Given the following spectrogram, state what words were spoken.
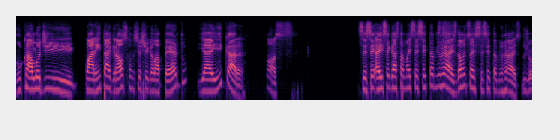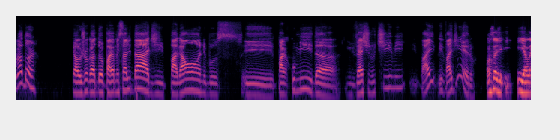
no calor de 40 graus quando você chega lá perto. E aí, cara, nossa. Aí você gasta mais 60 mil reais. Da onde sai 60 mil reais? Do jogador. Que o jogador paga mensalidade, paga ônibus, e paga comida, investe no time e vai, e vai dinheiro. Ou seja, e, ela,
